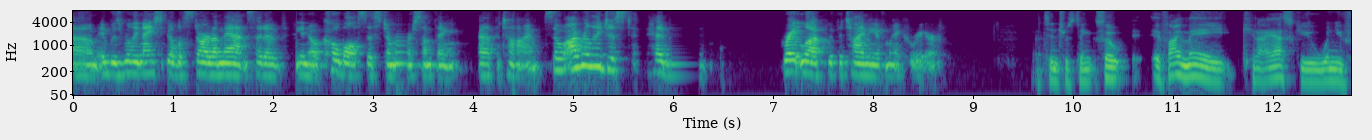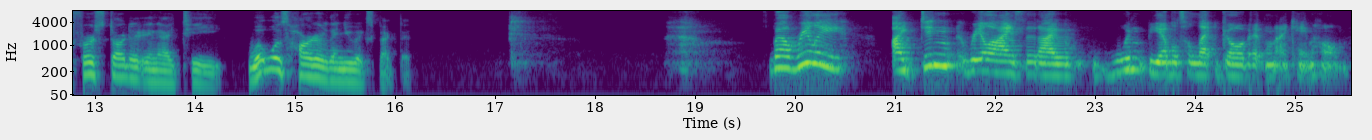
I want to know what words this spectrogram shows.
um, it was really nice to be able to start on that instead of, you know, a COBOL system or something at the time. So I really just had great luck with the timing of my career. That's interesting. So if I may, can I ask you, when you first started in IT, what was harder than you expected? Well, really, I didn't realize that I wouldn't be able to let go of it when I came home.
